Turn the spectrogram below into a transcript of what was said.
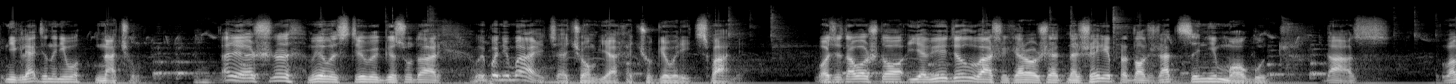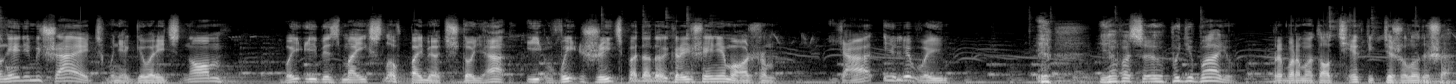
не глядя на него, начал. Конечно, милостивый государь, вы понимаете, о чем я хочу говорить с вами. После того, что я видел, ваши хорошие отношения продолжаться не могут. да. Волнение мешает мне говорить, но вы и без моих слов поймете, что я и вы жить под одной крышей не можем. Я или вы. Я, я вас э, понимаю, пробормотал техник, тяжело дыша.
